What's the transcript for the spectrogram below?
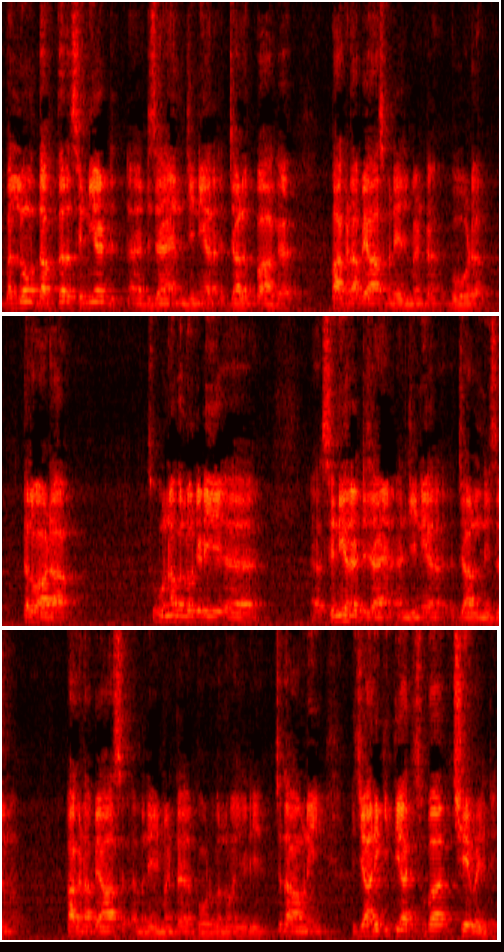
ਵੱਲੋਂ ਦਫ਼ਤਰ ਸੀਨੀਅਰ ਡ- ਅਹ ਡਿਜ਼ਾਈਨ ਇੰਜੀਨੀਅਰ, ਜਲ ਵਿਭਾਗ, Bhakra Beas management board, Talwara, so ਉਹਨਾਂ ਵੱਲੋਂ ਜਿਹੜੀ ਸੀਨੀਅਰ ਡਿਜ਼ਾਈਨ ਇੰਜੀਨੀਅਰ, ਜਲ ਨਿਜ਼ਮ, ਭਾਖੜਾ ਬਿਆਸ ਮੈਨੇਜਮੈਂਟ ਬੋਰਡ ਵੱਲੋਂ ਇਹ ਜਿਹੜੀ ਚੇਤਾਵਨੀ ਜਾਰੀ ਕੀਤੀ ਅੱਜ ਸਵੇਰ 6 ਵਜੇ ਦੀ।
